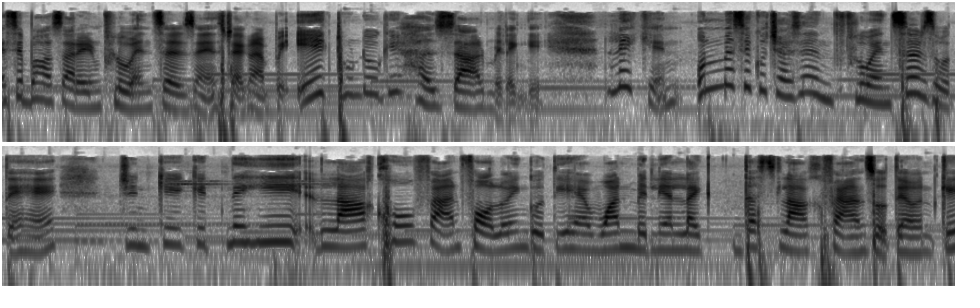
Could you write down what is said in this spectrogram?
ऐसे बहुत सारे इन्फ्लुएंसर्स हैं इंस्टाग्राम पे। एक ढूंढोगे, हज़ार मिलेंगे। लेकिन उनमें से कुछ ऐसे इन्फ्लुएंसर्स होते हैं, जिनके कितने ही लाखों फ़ैन फॉलोइंग होती है वन मिलियन लाइक दस लाख फैंस होते हैं उनके।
